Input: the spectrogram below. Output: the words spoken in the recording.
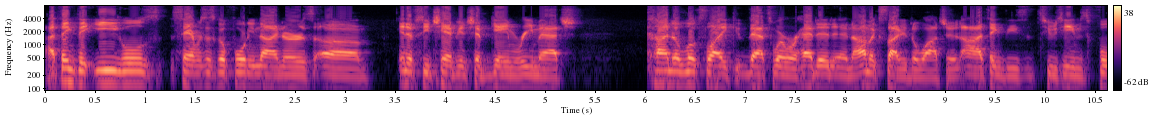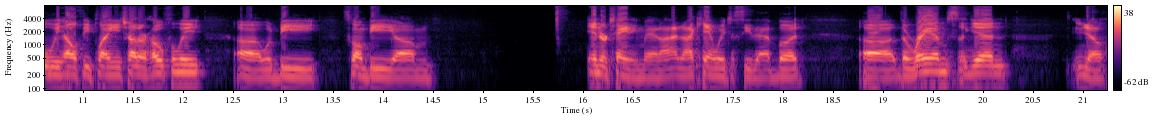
I think the Eagles, San Francisco 49ers uh, NFC Championship game rematch kind of looks like that's where we're headed, and I'm excited to watch it. I think these two teams fully healthy playing each other, hopefully, uh, would be it's going to be um, entertaining, man. I, I can't wait to see that. But uh, the Rams again, you know,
